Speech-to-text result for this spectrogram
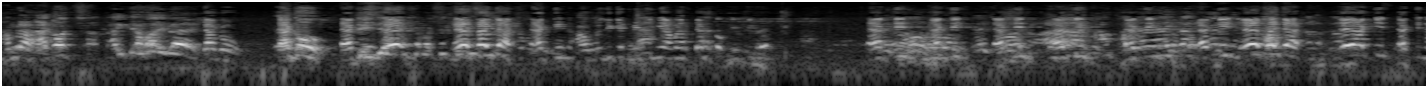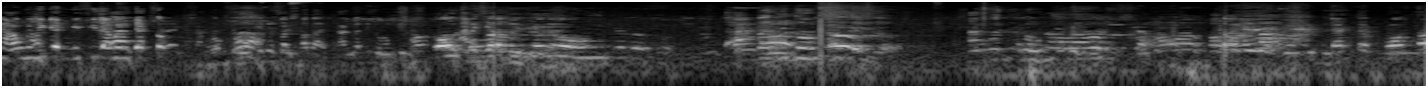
আমরা একদিন আওয়ামী লীগের মিটিং এ আমার ব্যস্ত ছিল। একদিন একদিন একদিন একদিন একদিন একদিন এ একদিন একদিন আওয়ামী লীগের মিছিল আমার দেখছ আমি একটা কথা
